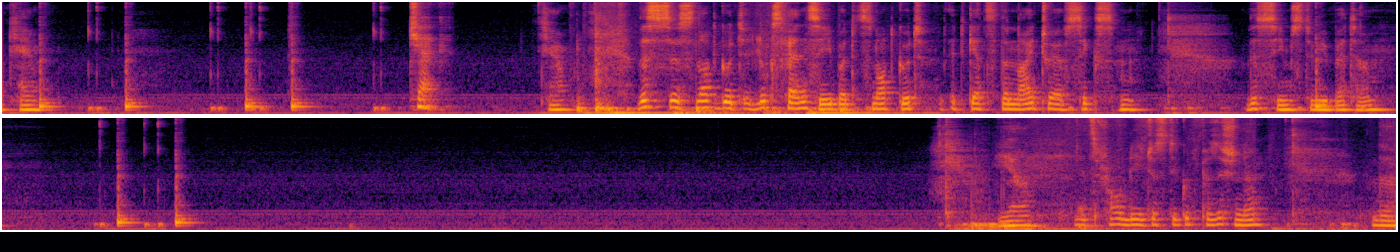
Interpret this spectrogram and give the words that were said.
okay. Check. Yeah, this is not good. It looks fancy, but it's not good. It gets the knight to f6. Hmm. This seems to be better. Yeah, it's probably just a good position. Huh? The,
